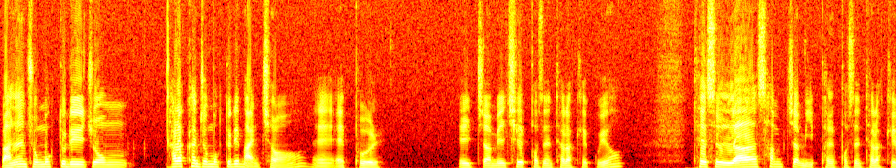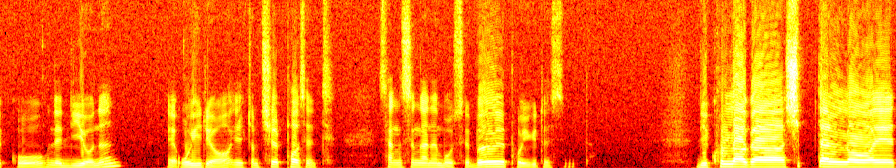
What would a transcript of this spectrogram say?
많은 종목들이 좀 하락한 종목들이 많죠. 예, 애플 1.17% 하락했고요. 테슬라 3.28% 하락했고, 근데 니오는 예, 오히려 1.7% 상승하는 모습을 보이기도 했습니다. 니콜라가 10달러에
